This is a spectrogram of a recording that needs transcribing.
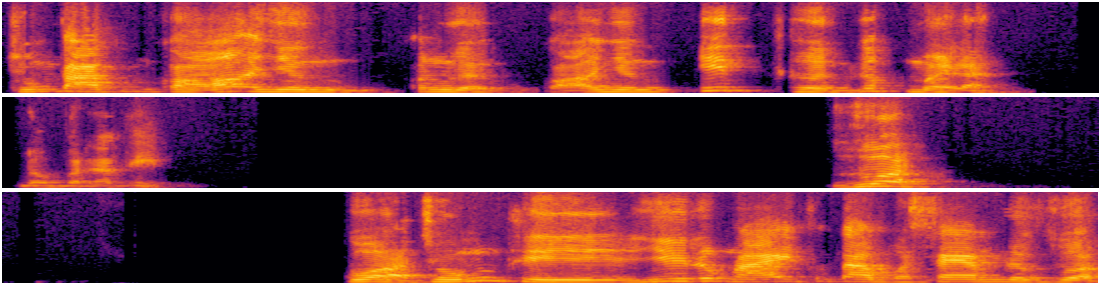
chúng ta cũng có, nhưng con người cũng có, nhưng ít hơn gấp 10 lần động vật ăn thịt ruột của chúng thì như lúc nãy chúng ta vừa xem được ruột.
